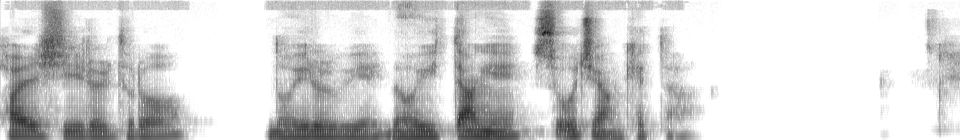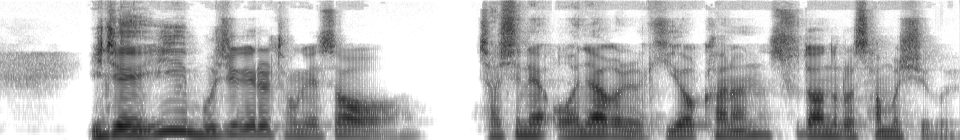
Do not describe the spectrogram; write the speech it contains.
활시를 들어 너희를 위해 너희 땅에 쏘지 않겠다. 이제 이 무지개를 통해서 자신의 언약을 기억하는 수단으로 삼으시고요.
